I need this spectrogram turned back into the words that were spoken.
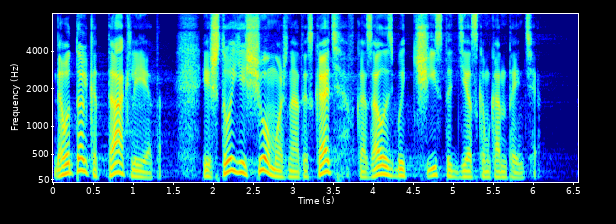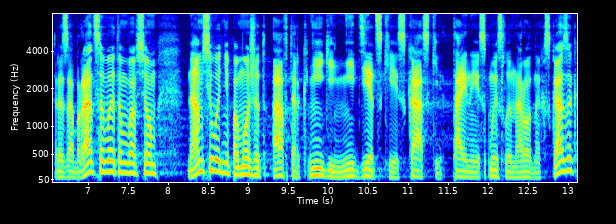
Да вот только так ли это? И что еще можно отыскать в, казалось бы, чисто детском контенте? Разобраться в этом во всем нам сегодня поможет автор книги «Не детские сказки. Тайные смыслы народных сказок»,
